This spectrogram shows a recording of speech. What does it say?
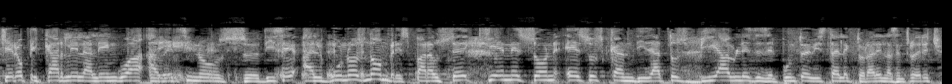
quiero picarle la lengua a Sí. ver si nos eh, dice algunos nombres. Para usted, ¿quiénes son esos candidatos viables desde el punto de vista electoral en la centro derecha?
